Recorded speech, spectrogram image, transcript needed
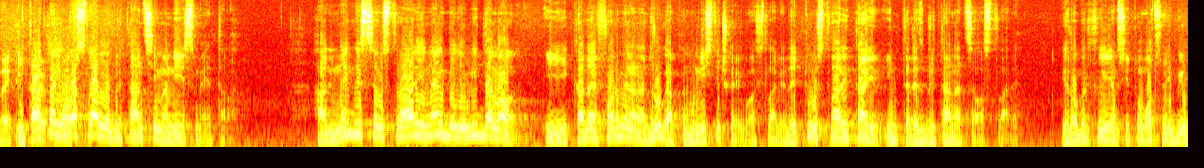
Da. I takva Jugoslavija Britancima nije smetala. Ali negde se u stvari najbolje videlo i kada je formirana druga komunistička Jugoslavija, da je tu u stvari taj interes Britanaca ostvaren. I Robert Williams i Tom Watson je bio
